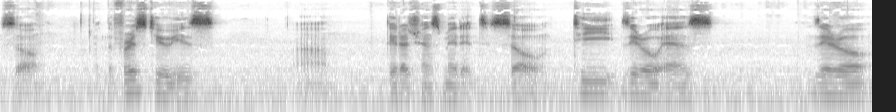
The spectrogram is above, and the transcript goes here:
So the first two is um, data transmitted. So T0 as 0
